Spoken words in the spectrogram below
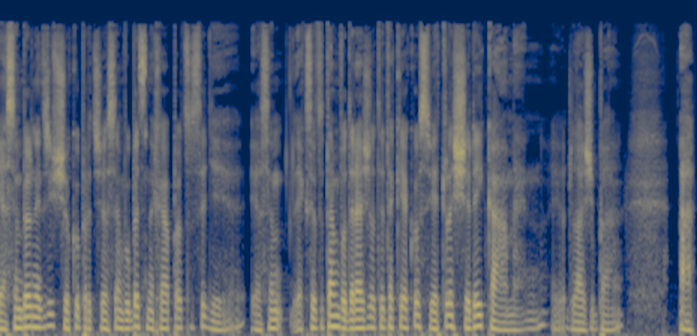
já jsem byl nejdřív v šoku, protože já jsem vůbec nechápal, co se děje. Já jsem, jak se to tam odráželo, to je taky jako světle šedý kámen, jo, dlažba. A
